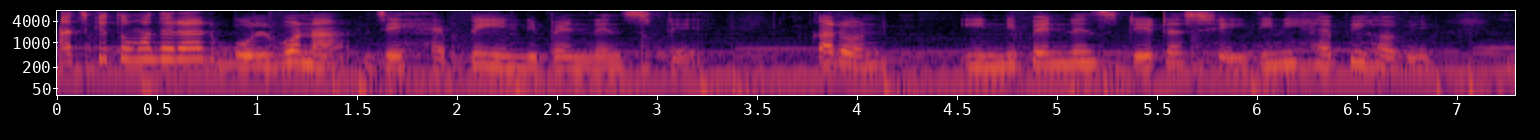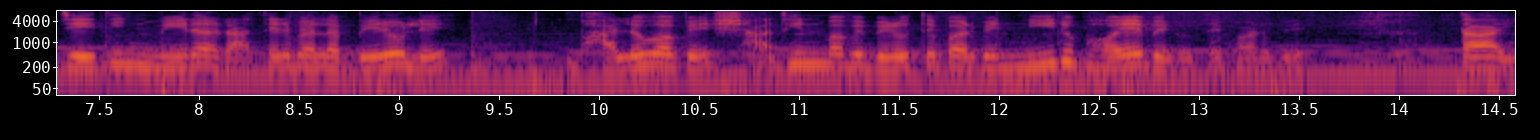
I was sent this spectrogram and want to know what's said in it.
আজকে তোমাদের আর বলব না যে হ্যাপি ইন্ডিপেন্ডেন্স ডে কারণ ইন্ডিপেন্ডেন্স ডেটা সেই দিনই হ্যাপি হবে, যেই দিন মেয়েরা রাতের বেলা বেরোলে ভালোভাবে, স্বাধীনভাবে বেরোতে পারবে, নির্ভয়ে বেরোতে পারবে। তাই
